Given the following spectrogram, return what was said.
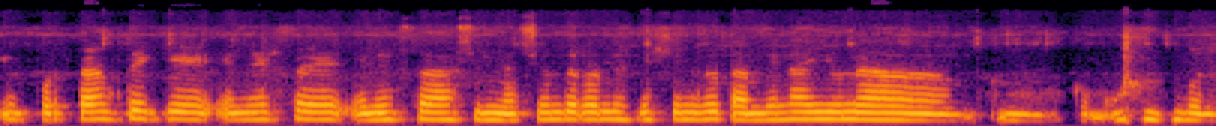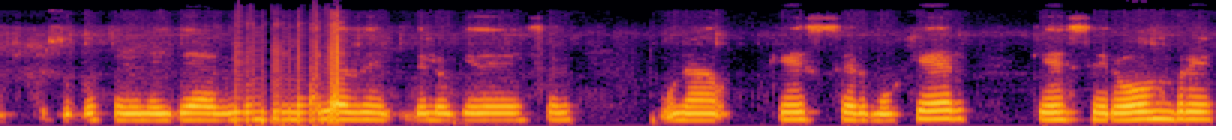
importante que en, ese, en esa asignación de roles de género también hay una, mm, como, bueno, por supuesto hay una idea bien binaria de, de, lo que debe ser una, qué es ser mujer, qué es ser hombre,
